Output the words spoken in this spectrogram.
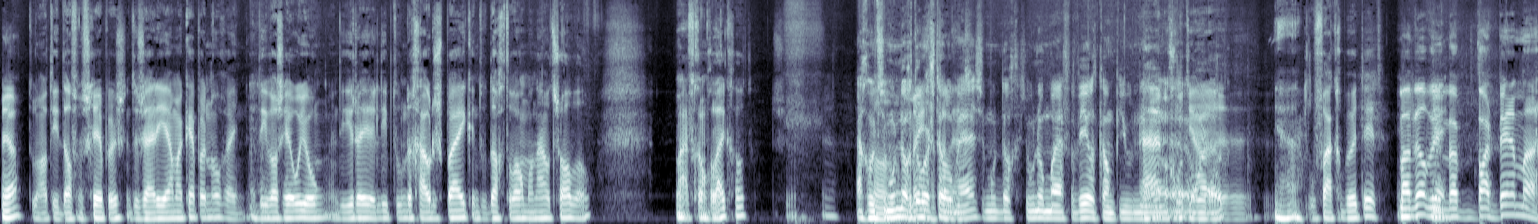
Ja? Toen had hij Daphne Schippers. En toen zei hij, ja, maar ik heb er nog één. Want die was heel jong. En die liep toen de Gouden Spijk. En toen dachten we allemaal, nou, het zal wel. Maar hij heeft gewoon gelijk gehad. Dus, eh, ja. Ja, goed, ze Oh, moet nog doorstomen. Hè. Ze, moet nog, ze moet nog maar even wereldkampioen Ja, eh, maar goed, ja, worden. eh, hoe vaak gebeurt dit? Maar wel weer Nee. Bart Benema,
